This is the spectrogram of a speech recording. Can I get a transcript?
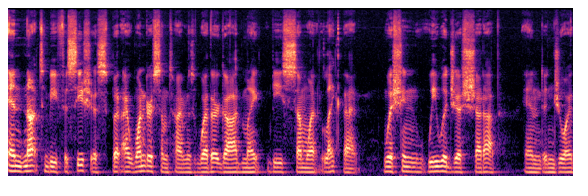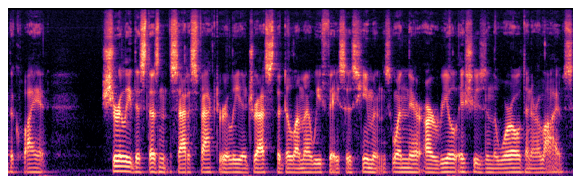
And not to be facetious, but I wonder sometimes whether God might be somewhat like that, wishing we would just shut up and enjoy the quiet. Surely this doesn't satisfactorily address the dilemma we face as humans when there are real issues in the world and our lives,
